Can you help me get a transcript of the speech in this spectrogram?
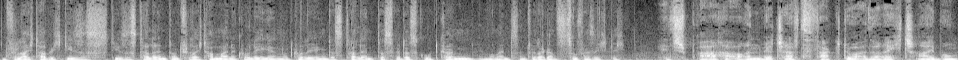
Und vielleicht habe ich dieses, dieses Talent und vielleicht haben meine Kolleginnen und Kollegen das Talent, dass wir das gut können. Im Moment sind wir da ganz zuversichtlich. Ist Sprache auch ein Wirtschaftsfaktor, also Rechtschreibung?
